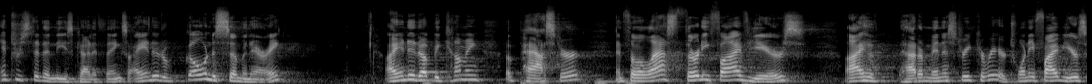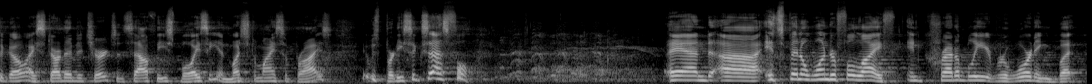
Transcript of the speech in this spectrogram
interested in these kind of things. I ended up going to seminary. I ended up becoming a pastor. And for the last 35 years, I have had a ministry career. 25 years ago, I started a church in Southeast Boise, and much to my surprise, it was pretty successful. and uh, it's been a wonderful life, incredibly rewarding. But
